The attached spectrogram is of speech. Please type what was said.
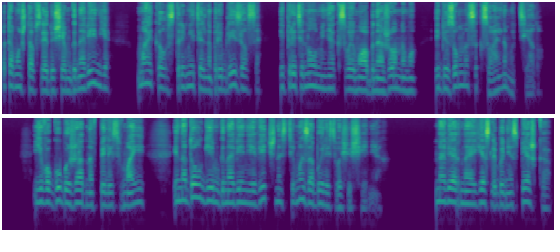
потому что в следующее мгновение Майкл стремительно приблизился и притянул меня к своему обнаженному и безумно сексуальному телу. Его губы жадно впились в мои, и на долгие мгновения вечности мы забылись в ощущениях. Наверное, если бы не спешка,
